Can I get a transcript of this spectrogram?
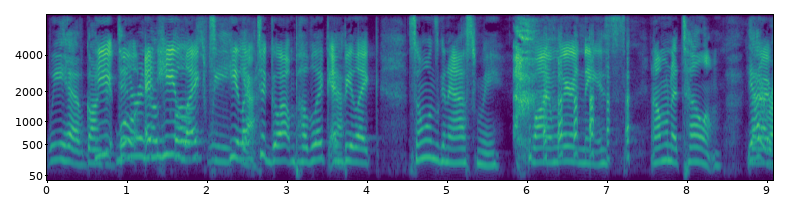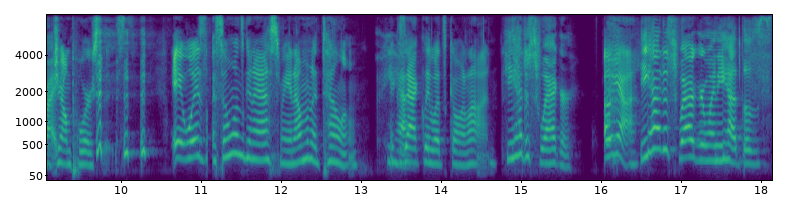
We have gone He to dinner well, in and those he clothes. liked We- he yeah. liked to go out in public and Yeah. be like, someone's gonna ask me why I'm wearing these, and I'm gonna tell them Yeah, that I right. jump horses. it was someone's gonna ask me, and I'm gonna tell them Yeah. exactly what's going on. He had a swagger. Oh yeah, He had a swagger when he had those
